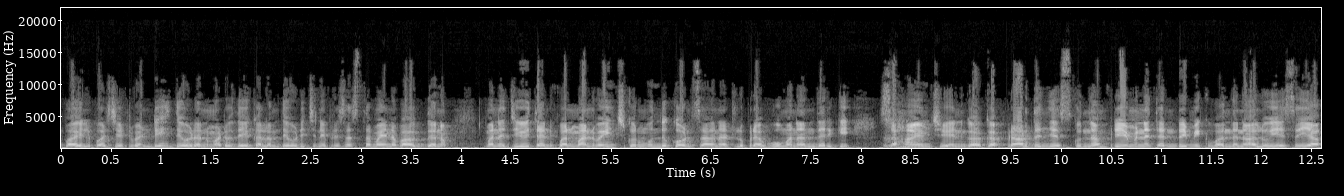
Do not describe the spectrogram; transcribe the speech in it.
బయలుపరిచేటువంటి దేవుడు అనమాట ఉదయకాలం దేవుడు ఇచ్చిన ప్రశస్తమైన వాగ్దానం మన జీవితానికి మనం అన్వయించుకొని ముందు కొనసాగినట్లు ప్రభు మనందరికీ సహాయం చేయను గాక ప్రార్థన చేసుకుందాం. ప్రేమైన తండ్రి మీకు వందనాలు. ఏసయ్య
